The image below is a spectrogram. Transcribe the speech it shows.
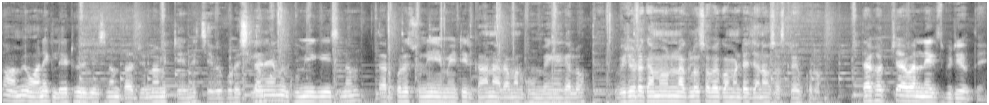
तो अनेक लेट हो गलम तरह ट्रेने चेपे पड़े ट्रेने घूमिए गलम तरह सुनी ए मेटर गान और हमार घूम भेगे गलो। भिडियो कम लगलो सबा कमेंटे जाओ सबसक्राइब करो देखा हे आर नेक्स्ट भिडियोते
